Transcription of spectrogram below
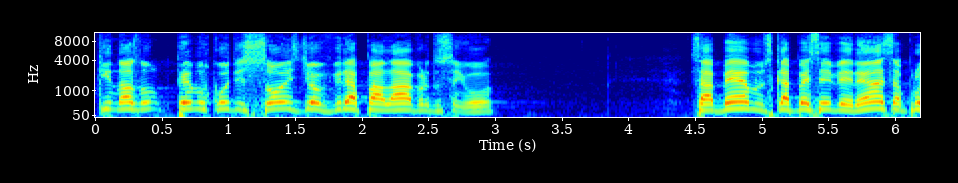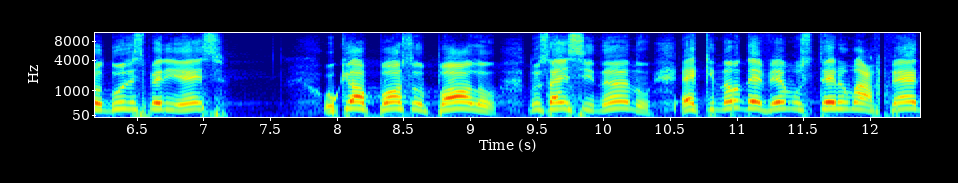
que nós não temos condições de ouvir a palavra do Senhor. Sabemos que a perseverança produz experiência. O que o apóstolo Paulo nos está ensinando é que não devemos ter uma fé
